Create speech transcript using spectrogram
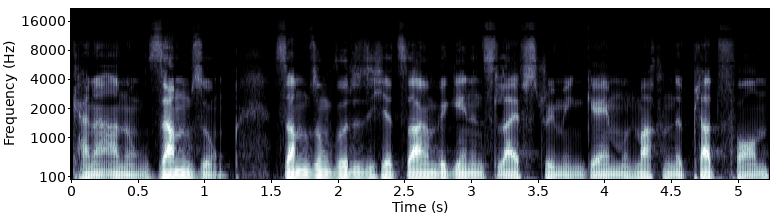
keine Ahnung, Samsung, Samsung würde sich jetzt sagen, wir gehen ins Livestreaming-Game und machen eine Plattform,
